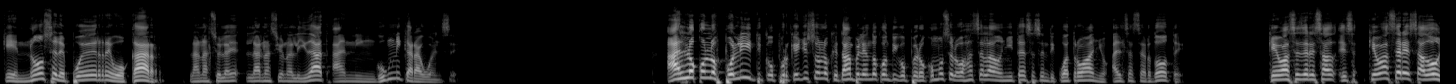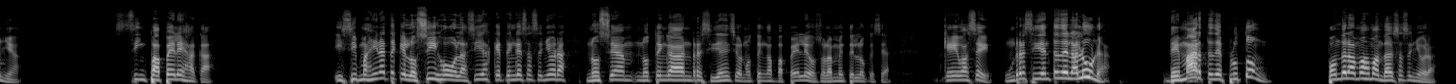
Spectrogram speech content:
que no se le puede revocar la nacionalidad a ningún nicaragüense. Hazlo con los políticos, porque ellos son los que están peleando contigo, pero ¿cómo se lo vas a hacer a la doñita de 64 años, al sacerdote? ¿Qué va a hacer esa, ¿qué va a hacer esa doña? sin papeles acá. Y si imagínate que los hijos o las hijas que tenga esa señora no, sean, no tengan residencia o no tengan papeles o solamente lo que sea. ¿Qué va a ser? ¿Un residente de la Luna? ¿De Marte? ¿De Plutón? ¿Para dónde la vamos a mandar a esa señora?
